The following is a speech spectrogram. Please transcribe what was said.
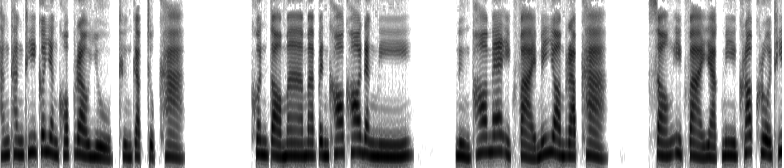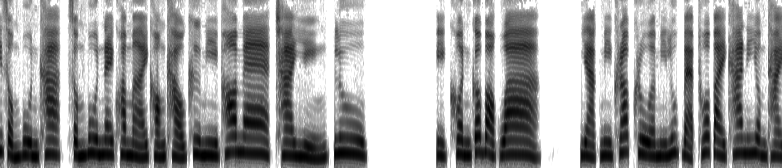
ทั้งทั้งที่ก็ยังคบเราอยู่ถึงกับจุกค่ะ คนต่อมามาเป็นข้อข้อดังนี้ 1. พ่อแม่อีกฝ่ายไม่ยอมรับค่ะ 2. อีกฝ่ายอยากมีครอบครัวที่สมบูรณ์ค่ะ สมบูรณ์ในความหมายของเขาคือมีพ่อแม่ ชายหญิง ลูก อีกคนก็บอกว่า อยากมีครอบครัวมีลูกแบบทั่วไปค่านิยมไทย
